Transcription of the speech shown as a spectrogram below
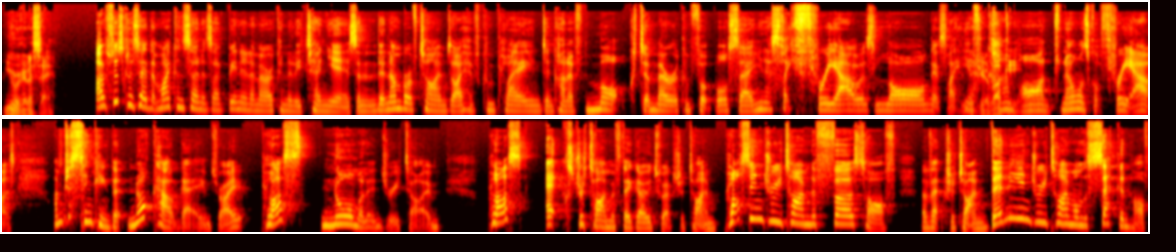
You were going to say. I was just going to say that my concern is I've been in America nearly 10 years, and the number of times I have complained and kind of mocked American football, saying, you know, it's like three hours long. It's like, you If know, you're come lucky. on, no one's got three hours. I'm just thinking that knockout games, right? Plus normal injury time, plus extra time if they go to extra time, plus injury time the first half of extra time, then the injury time on the second half,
